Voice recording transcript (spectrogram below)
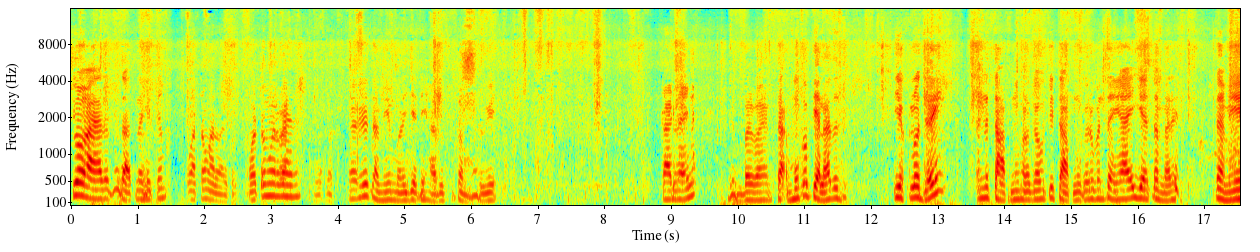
ચો આયા તો તું દાંત નહીં તેમ ઓટો મારવા આવ્યો ઓટો મારવા આવ્યા અરે તમે મળી જતી સારું છું તમારું એ કાઢવાય ને? જબ્બર ભાઈ તા- મૂકો પેલા તો એકલો જઈ અને તાપનું હળગાવું તે તાપનું કર્યું પણ ત્યાં આવી ગયા તમારે. તમે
